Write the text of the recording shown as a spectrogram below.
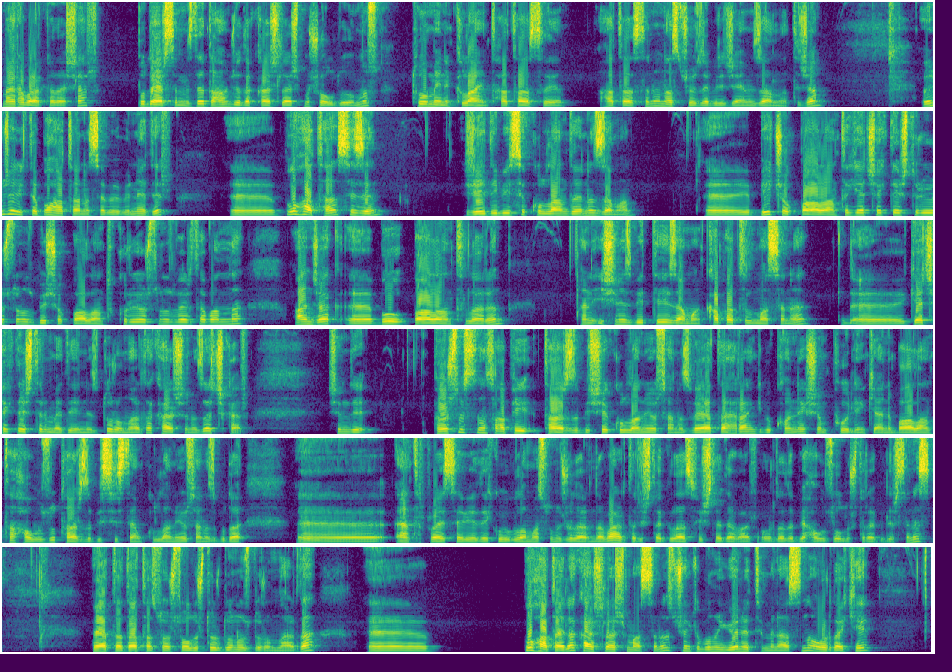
Merhaba arkadaşlar. Bu dersimizde daha önce de karşılaşmış olduğumuz too many client hatası hatasını nasıl çözebileceğimizi anlatacağım. Öncelikle bu hatanın sebebi nedir? Ee, bu hata sizin JDBC kullandığınız zaman e, birçok bağlantı gerçekleştiriyorsunuz, birçok bağlantı kuruyorsunuz veri tabanına. Ancak e, bu bağlantıların hani işiniz bittiği zaman kapatılmasını gerçekleştirmediğiniz durumlarda karşınıza çıkar. Şimdi Persistence API tarzı bir şey kullanıyorsanız veya da herhangi bir connection pooling yani bağlantı havuzu tarzı bir sistem kullanıyorsanız bu da e, enterprise seviyedeki uygulama sunucularında vardır. İşte Glassfish'te de var. Orada da bir havuz oluşturabilirsiniz. Veyahut da data source oluşturduğunuz durumlarda e, bu hatayla karşılaşmazsınız. Çünkü bunun yönetimini aslında oradaki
